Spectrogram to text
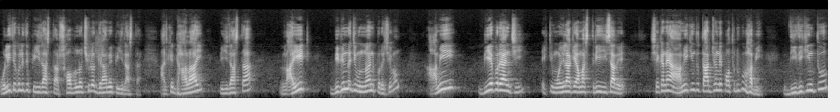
অলিতে গলিতে পিচ রাস্তা, স্বপ্ন ছিল গ্রামে পিচ রাস্তা। আজকে ঢালাই, পিচ রাস্তা, লাইট বিভিন্ন যে উন্নয়ন করেছে এবং আমি বিয়ে করে আনছি একটি মহিলাকে আমার স্ত্রী হিসাবে, সেখানে আমি কিন্তু তার জন্য কতটুকু ভাবি? দিদি কিন্তু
